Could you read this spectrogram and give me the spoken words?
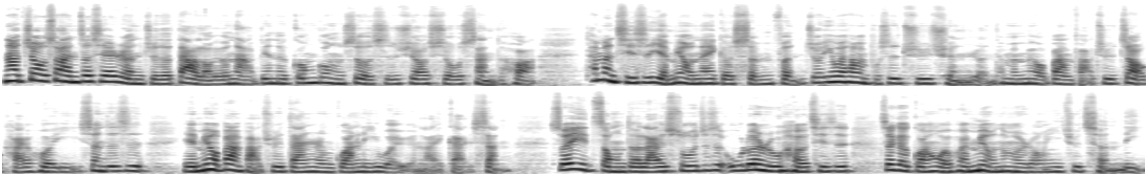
那就算这些人觉得大楼有哪边的公共设施需要修缮的话，他们其实也没有那个身份，就因为他们不是区权人，他们没有办法去召开会议，甚至是也没有办法去担任管理委员来改善。所以总的来说，就是无论如何，其实这个管委会没有那么容易去成立。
